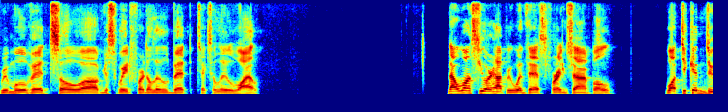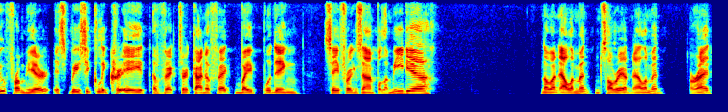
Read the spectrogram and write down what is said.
remove it so uh, just wait for it a little bit. It takes a little while. Now once you are happy with this for example what you can do from here is basically create a vector kind of effect by putting say for example a media. No an element. I'm sorry an element all right?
